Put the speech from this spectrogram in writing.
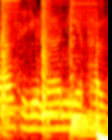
passes you money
